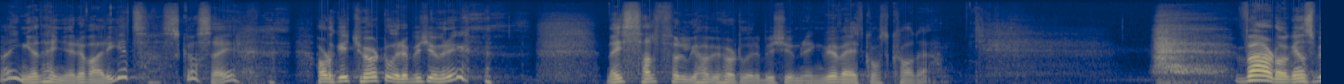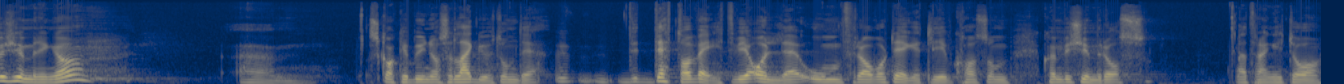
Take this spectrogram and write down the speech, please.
Er ingen hender i været, gitt. Skal si. Har dere ikke hørt ordet bekymring? Nei, selvfølgelig har vi hørt ordet bekymring. Vi vet godt hva det er. Hverdagens bekymringer um, skal ikke begynne å legge ut om det. Dette vet vi alle om fra vårt eget liv, hva som kan bekymre oss. Jeg trenger ikke å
